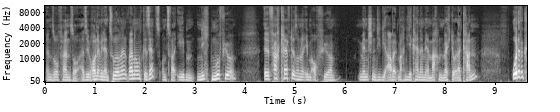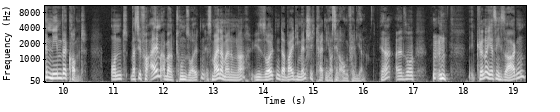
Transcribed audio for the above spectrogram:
Insofern so. Also wir brauchen entweder ein Zuwanderungsgesetz und zwar eben nicht nur für äh, Fachkräfte, sondern eben auch für Menschen, die die Arbeit machen, die hier keiner mehr machen möchte oder kann. Oder wir können nehmen, wer kommt. Und was wir vor allem aber tun sollten, ist meiner Meinung nach, wir sollten dabei die Menschlichkeit nicht aus den Augen verlieren. Ja, also, ich kann doch jetzt nicht sagen,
